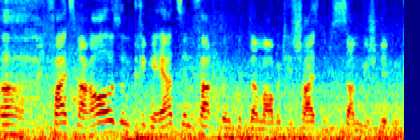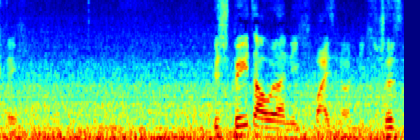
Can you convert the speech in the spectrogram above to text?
Ah, Ich fahr jetzt nach Hause und krieg einen Herzinfarkt und guck dann mal, ob ich die Scheiße zusammengeschnitten krieg. Bis später oder nicht, weiß ich noch nicht. Tschüss.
